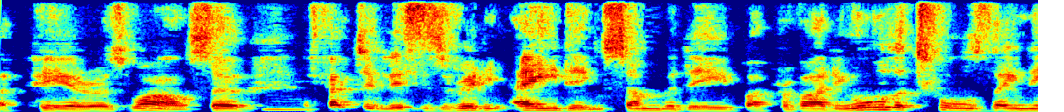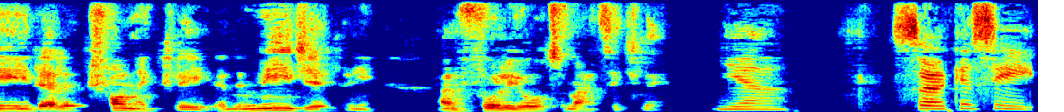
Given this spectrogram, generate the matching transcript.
appear as well. So mm. effectively, this is really aiding somebody by providing all the tools they need electronically and immediately and fully automatically. Yeah. So I can see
